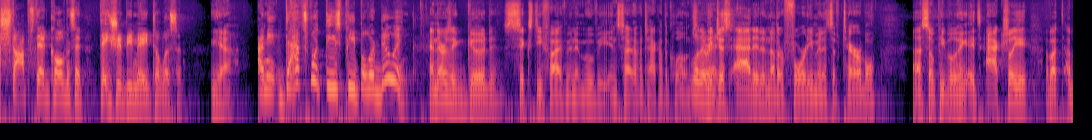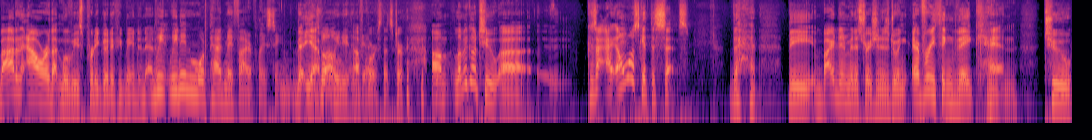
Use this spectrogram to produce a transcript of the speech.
stops dead cold and said, They should be made to listen. Yeah. I mean, that's what these people are doing. And there's a good 65 minute movie inside of Attack of the Clones. Well, they is. just added another 40 minutes of terrible. Uh, so people think it's actually about about an hour. That movie is pretty good if you made an edit. We, we need more Padme fireplace scene. Yeah, That's what well, we needed. of yeah. course, that's true. um, let me go to because I, I almost get the sense that the Biden administration is doing everything they can to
